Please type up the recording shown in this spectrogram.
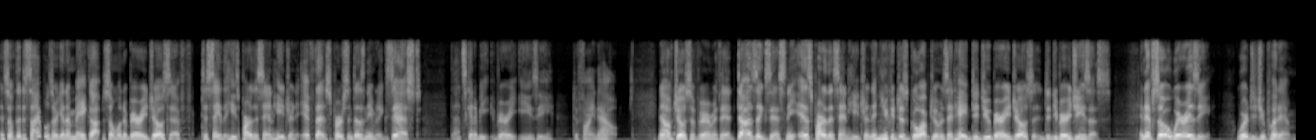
And so if the disciples are going to make up someone to bury Joseph, to say that he's part of the Sanhedrin, if that person doesn't even exist, that's going to be very easy to find out. Now, if Joseph of Arimathea does exist and he is part of the Sanhedrin, then you could just go up to him and say, "Hey, did you bury Joseph? Did you bury Jesus? And if so, where is he? Where did you put him?"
